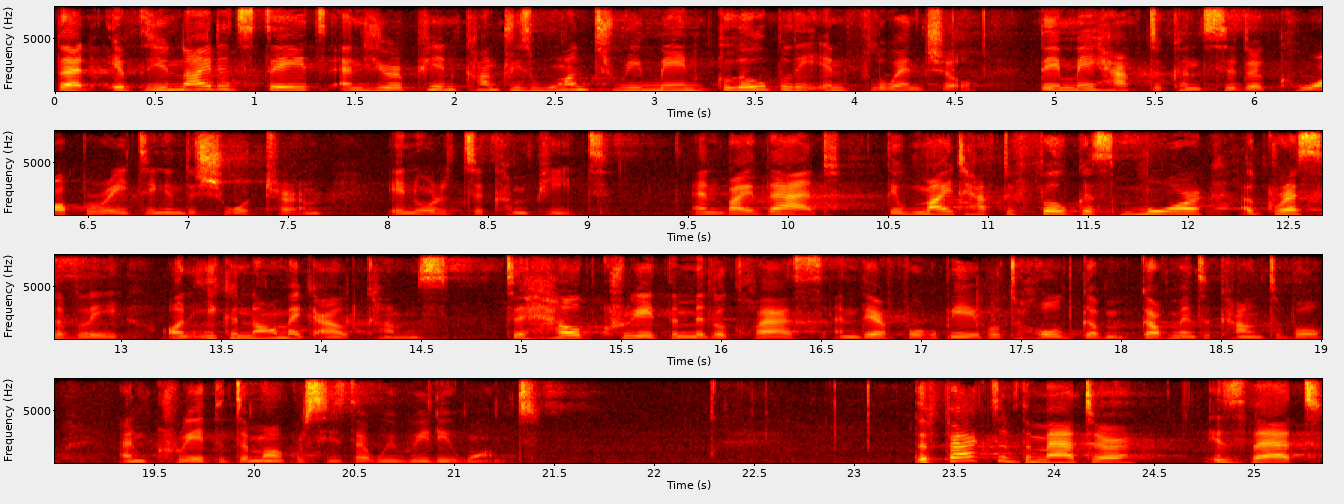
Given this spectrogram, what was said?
that if the United States and European countries want to remain globally influential, they may have to consider cooperating in the short term in order to compete. And by that, they might have to focus more aggressively on economic outcomes to help create the middle class and therefore be able to hold gov government accountable and create the democracies that we really want. The fact of the matter is that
